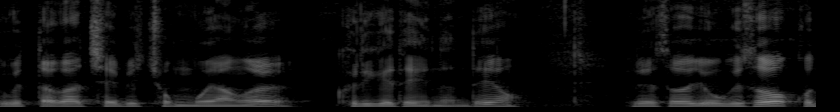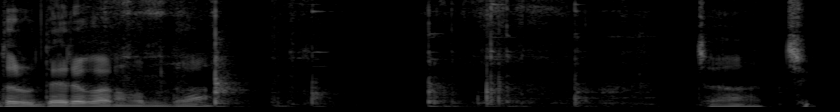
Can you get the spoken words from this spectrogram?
여기다가 제비촉 모양을 그리게 돼 있는데요. 그래서 여기서 그대로 내려가는 겁니다. 자, 직-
